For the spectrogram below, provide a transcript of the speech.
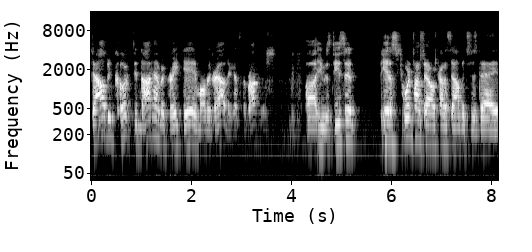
Dalvin Cook did not have a great game on the ground against the Broncos. Uh, he was decent. He had a scored touchdown, which kind of salvaged his day,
